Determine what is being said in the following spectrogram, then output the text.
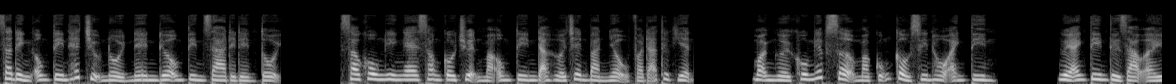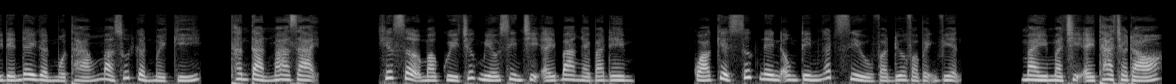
Gia đình ông tin hết chịu nổi nên đưa ông tin ra để đền tội. Sau khô nghi nghe xong câu chuyện mà ông tin đã hứa trên bàn nhậu và đã thực hiện. Mọi người khô nghiếp sợ mà cũng cầu xin hộ anh tin. Người anh tin từ dạo ấy đến đây gần một tháng mà sút gần 10 ký, thân tàn ma dại, khiếp sợ mà quỳ trước miếu xin chị ấy ba ngày ba đêm quá kiệt sức nên ông tin ngất xỉu và đưa vào bệnh viện may mà chị ấy tha cho đó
